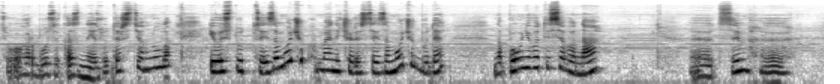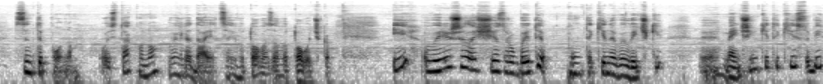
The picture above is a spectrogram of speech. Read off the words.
Цього гарбузика знизу теж стягнула. І ось тут цей замочок, у мене через цей замочок буде наповнюватися вона е, цим е, синтепоном. Ось так воно виглядає. Це і готова заготовочка. І вирішила ще зробити такі невеличкі, меншенькі такі собі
